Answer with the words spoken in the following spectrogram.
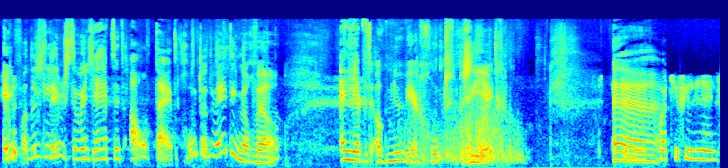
een van de slimste, want je hebt het altijd goed, dat weet ik nog wel. En je hebt het ook nu weer goed, zie ik. Eh, het kwartje viel ineens.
